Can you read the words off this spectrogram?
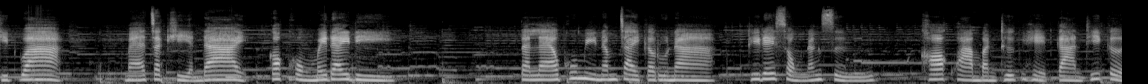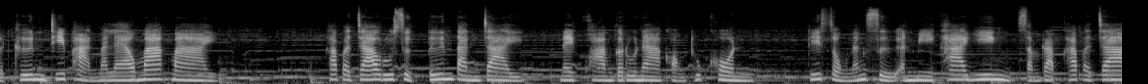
คิดว่า แม้จะเขียนได้ ก็คงไม่ได้ดี แต่แล้วผู้มีน้ำใจกรุณาที่ได้ส่งหนังสือ ข้อความบันทึกเหตุการณ์ที่เกิดขึ้นที่ผ่านมาแล้วมากมาย ข้าพเจ้ารู้สึกตื้นตันใจในความกรุณาของทุกคน ที่ส่งหนังสืออันมีค่ายิ่งสำหรับข้าพเจ้า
